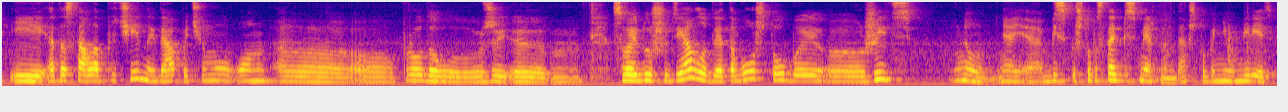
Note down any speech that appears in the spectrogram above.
И это стало причиной, да, почему он э, продал жи, э, свою душу дьяволу для того, чтобы э, жить, ну, э, без, чтобы стать бессмертным, да, чтобы не умереть.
